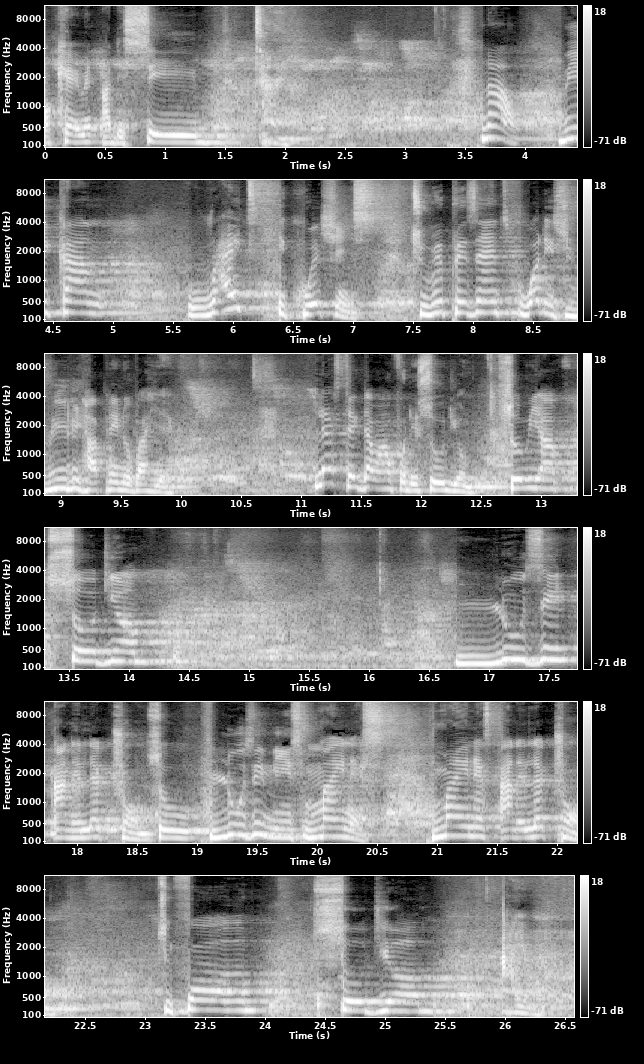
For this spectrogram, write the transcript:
occurring at the same time. Now, we can write equations to represent what is really happening over here. Let's take that one for the sodium. So we have sodium losing an electron. So losing means minus, minus an electron to form sodium ion.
